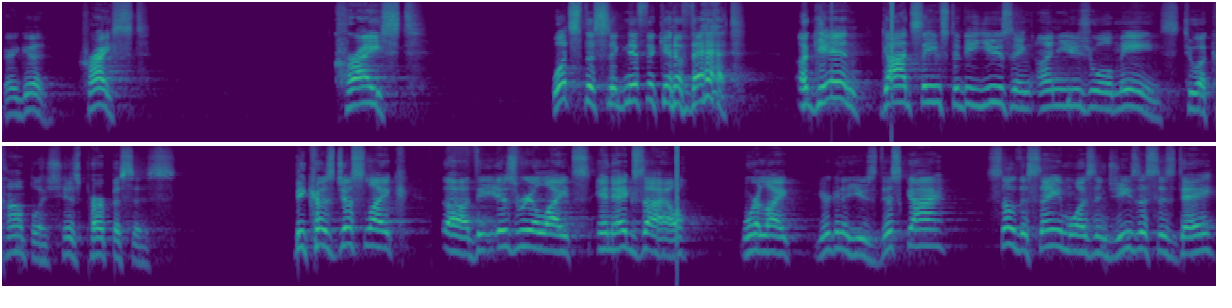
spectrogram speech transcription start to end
Very good. Christ. Christ. What's the significance of that? Again, God seems to be using unusual means to accomplish his purposes. Because just like uh, the Israelites in exile were like, you're going to use this guy, so the same was in Jesus' day.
